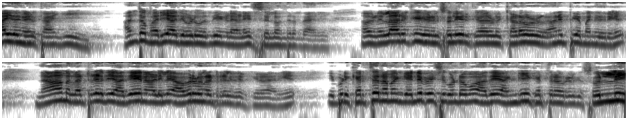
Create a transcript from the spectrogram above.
ஆயுதங்கள் தாங்கி அந்த மரியாதையோடு வந்து எங்களை அழைத்து செல்ல வந்திருந்தார். அவர்கள் எல்லாருக்கும் இவர்கள் சொல்லியிருக்கிறார்கள் கடவுள் அனுப்பிய மனிதர்கள் நாம் லெட்டர் எழுதிய அதே நாளிலே அவர்களும் லெட்டர் எழுதியிருக்கிறார்கள் இப்படி கர்த்தர் நம்ம இங்கே என்ன பேசிக் கொண்டோமோ அதே அங்கேயே கர்த்தர் அவர்களுக்கு சொல்லி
